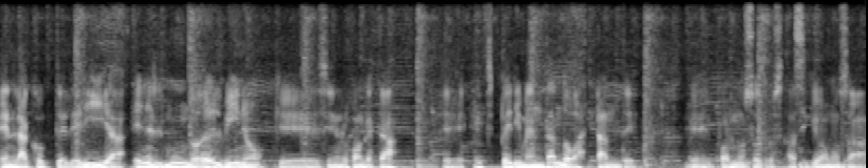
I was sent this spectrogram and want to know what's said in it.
en la coctelería, en el mundo del vino, que el señor Juan que está eh, experimentando bastante eh, por nosotros. Así que vamos a,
